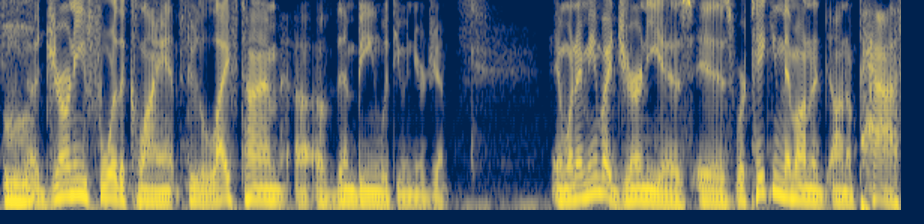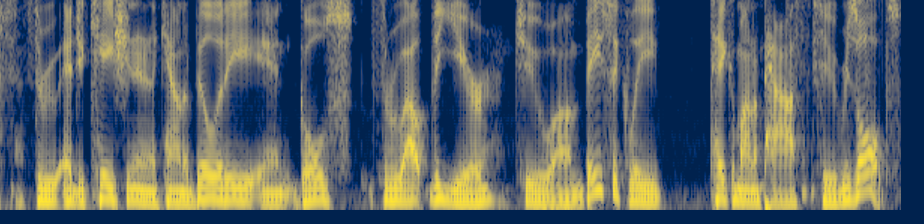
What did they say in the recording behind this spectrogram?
mm-hmm. a journey for the client through the lifetime uh, of them being with you in your gym. And what I mean by journey is is we're taking them on a on a path through education and accountability and goals throughout the year to um, basically take them on a path to results.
